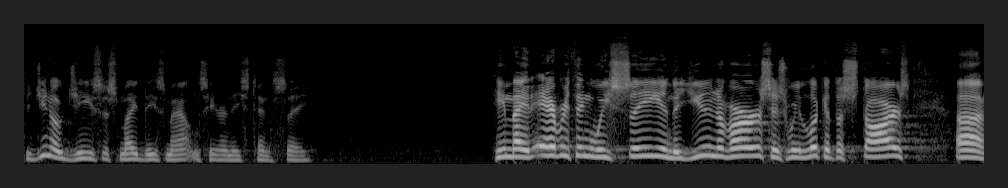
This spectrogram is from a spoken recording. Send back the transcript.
Did you know Jesus made these mountains here in East Tennessee? He made everything we see in the universe as we look at the stars, uh,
